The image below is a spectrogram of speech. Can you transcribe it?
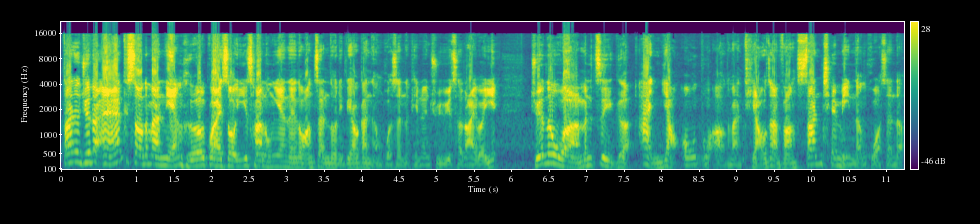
大家觉得 X 奥特曼联合怪兽一叉龙炎雷德王战斗力标杆能获胜的？评论区预测打一百一。觉得我们这个暗耀欧布奥特曼挑战方三千名能获胜的？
